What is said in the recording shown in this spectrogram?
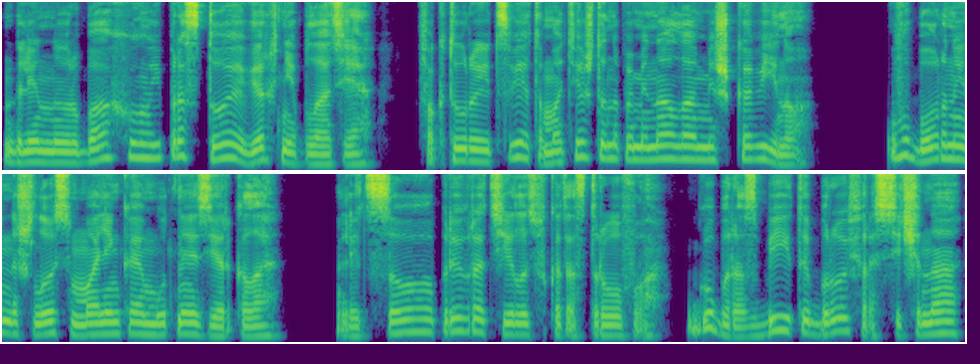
длинную рубаху и простое верхнее платье. Фактурой и цветом одежда напоминала мешковину. В уборной нашлось маленькое мутное зеркало. Лицо превратилось в катастрофу. Губы разбиты, бровь рассечена,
